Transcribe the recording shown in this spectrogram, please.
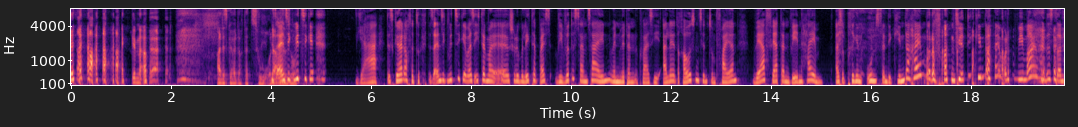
genau. Ah, das gehört doch dazu, oder? Das einzig also, Witzige, Ja, das gehört auch dazu. Das einzig Witzige, was ich dann mal äh, schon überlegt habe, weißt wie wird es dann sein, wenn wir dann quasi alle draußen sind zum Feiern? Wer fährt dann wen heim? Also bringen uns dann die Kinder heim oder fahren wir die Kinder heim oder wie machen wir das dann?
